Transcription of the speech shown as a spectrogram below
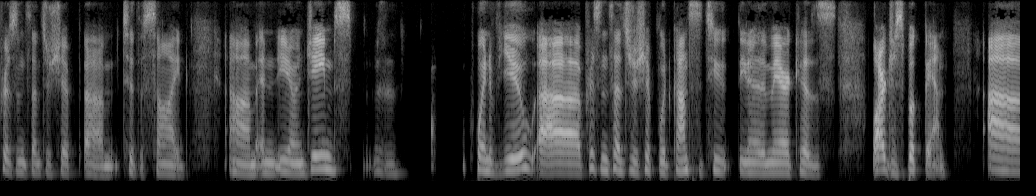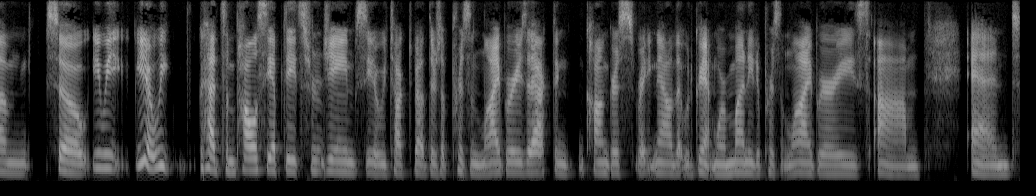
prison censorship um, to the side um, and you know in james point of view uh, prison censorship would constitute you know america's largest book ban um, so we, you know, we had some policy updates from James. You know, we talked about there's a Prison Libraries Act in Congress right now that would grant more money to prison libraries. Um, and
